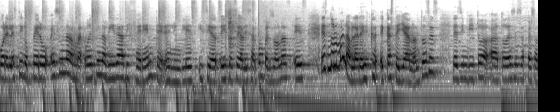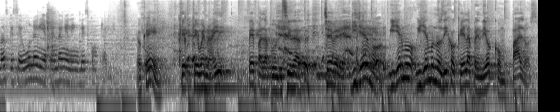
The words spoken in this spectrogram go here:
por el estilo, pero es una, es una vida diferente el inglés y, socializar con personas es, es normal hablar el castellano. Entonces les invito a, todas esas personas que se unan y aprendan el inglés con práctica. Ok, qué, bueno, ahí Pepa la publicidad. Chévere. Guillermo, Guillermo, Guillermo nos dijo que él aprendió con palos.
